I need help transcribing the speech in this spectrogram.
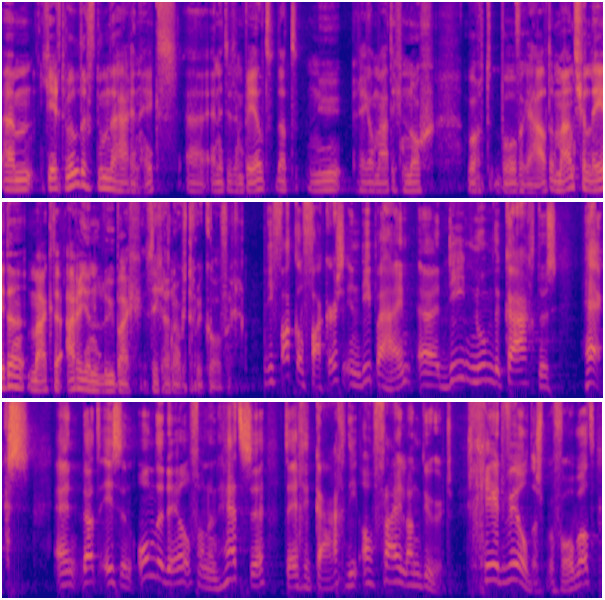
Um, Geert Wilders noemde haar een heks. Uh, en het is een beeld dat nu regelmatig nog wordt bovengehaald. Een maand geleden maakte Arjen Lubach zich er nog druk over. Die fakkelvakkers in Diepenheim, uh, die noemde Kaag dus heks. En dat is een onderdeel van een hetze tegen Kaag die al vrij lang duurt. Geert Wilders bijvoorbeeld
